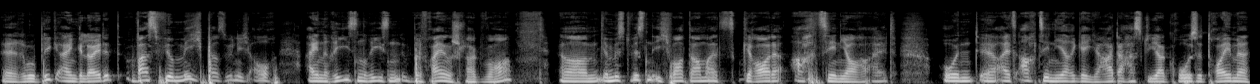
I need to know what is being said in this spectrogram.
äh, Republik eingeläutet, was für mich persönlich auch ein riesen, riesen Befreiungsschlag war. Ähm, ihr müsst wissen, ich war damals gerade 18 Jahre alt und äh, als 18-Jährige, ja, da hast du ja große Träume.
